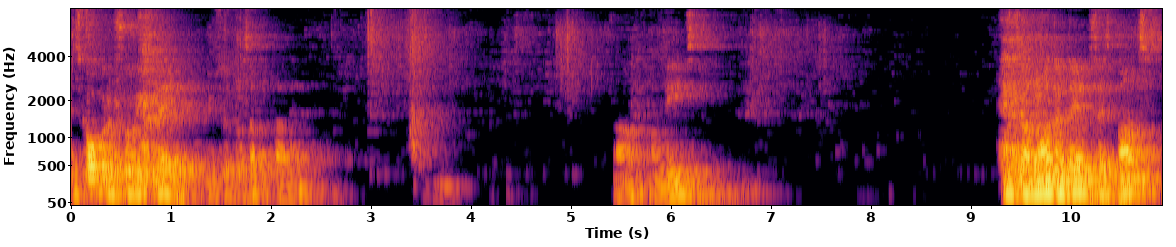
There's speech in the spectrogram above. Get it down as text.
Es kaut kur ar šo visu eju, jūs jau to sapratāt, ja? Nā, man līdzi. Otrā nodaļa 19. pants.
